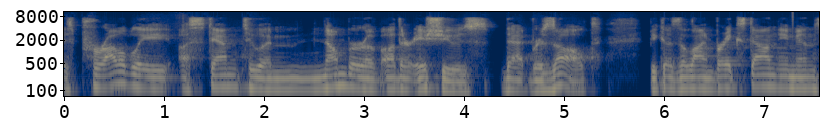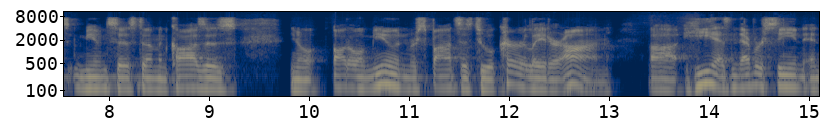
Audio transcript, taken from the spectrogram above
is probably a stem to a number of other issues that result because the Lyme breaks down the immune, immune system and causes, you know, autoimmune responses to occur later on. Uh, he has never seen an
